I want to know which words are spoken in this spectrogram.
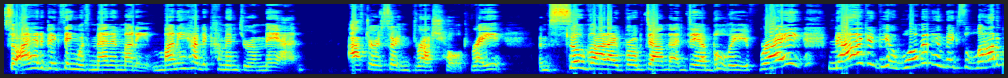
So i had a big thing with men and money. Money had to come in through a man after a certain threshold right? I'm so glad I broke down that damn belief, right? Now I could be a woman who makes a lot of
